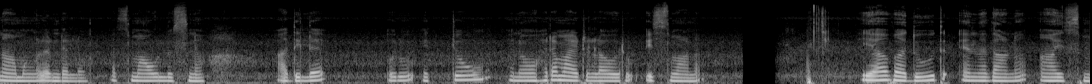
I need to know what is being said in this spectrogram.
നാമങ്ങളുണ്ടല്ലോ അസ്മാവുൽ ഹുസ്ന. അതിൽ ഒരു ഏറ്റവും മനോഹരമായിട്ടുള്ള ഒരു ഇസ്മാണ്. യാ വദൂദ് എന്നതാണ് ആ ഇസ്മ.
